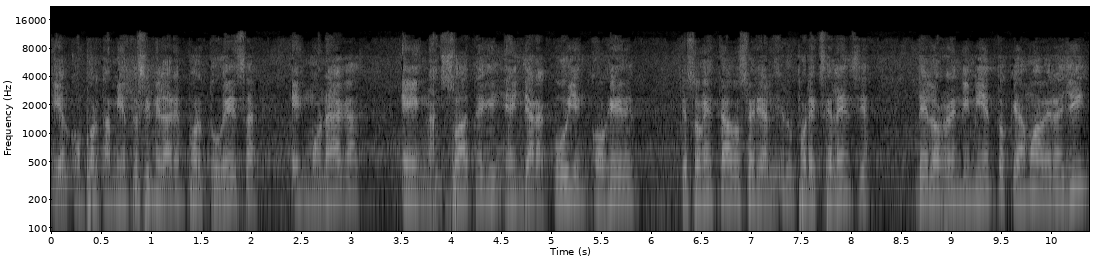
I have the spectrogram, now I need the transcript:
y el comportamiento similar en Portuguesa, en Monagas, en Anzuategui, en Yaracuy, en Cojedes, que son estados cerealeros por excelencia, de los rendimientos que vamos a ver allí.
